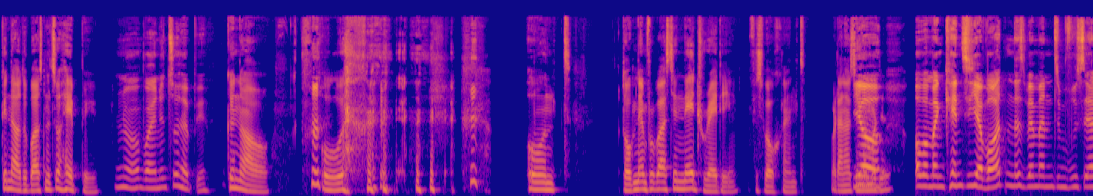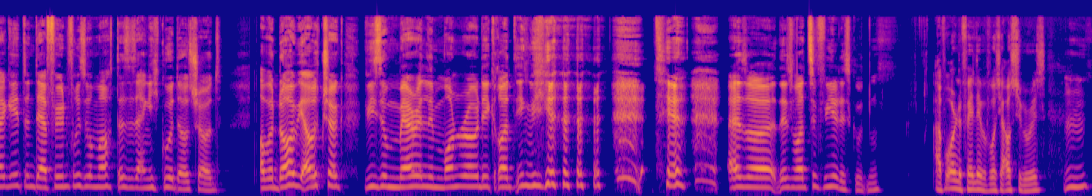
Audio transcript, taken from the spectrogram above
Genau, du warst nicht so happy. Ja, war ich nicht so happy. Genau. und, da oben einfach warst du nicht ready fürs Wochenende. Weil dann hast du Ja, aber man kann sich erwarten, dass wenn man zum Friseur geht und der Föhnfrisur macht, dass es eigentlich gut ausschaut. Aber da habe ich ausgeschaut, wie so Marilyn Monroe, die gerade irgendwie. also, das war zu viel des Guten. auf alle Fälle, was ich ausübe ist, Mhm.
